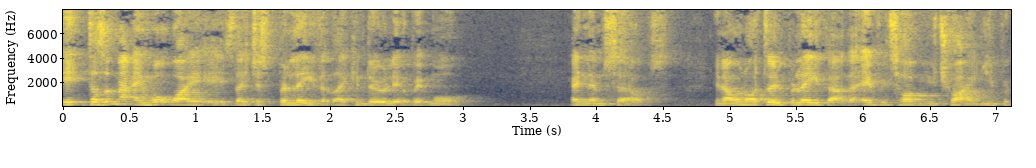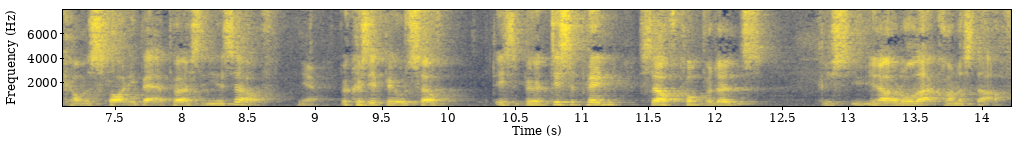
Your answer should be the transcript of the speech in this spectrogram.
it doesn't matter in what way it is, they just believe that they can do a little bit more in themselves. You know, and I do believe that that every time you train, you become a slightly better person yourself Yeah. because it builds self it's built discipline, self confidence, you, you know, and all that kind of stuff.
